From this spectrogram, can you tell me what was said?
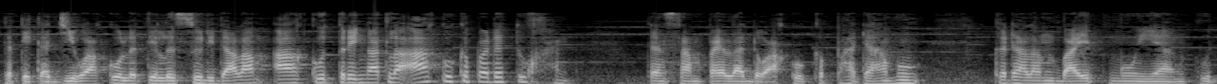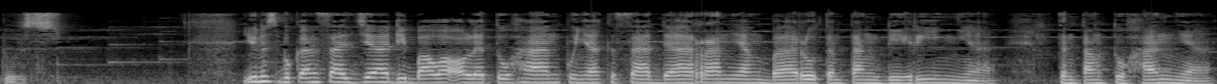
Ketika jiwaku letih lesu di dalam aku, teringatlah aku kepada Tuhan. Dan sampailah doaku kepadamu ke dalam baitmu yang kudus. Yunus bukan saja dibawa oleh Tuhan punya kesadaran yang baru tentang dirinya, tentang Tuhannya,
